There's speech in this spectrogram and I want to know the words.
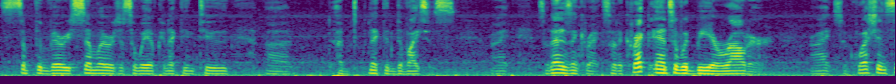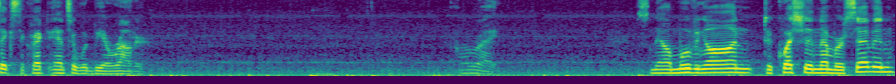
something very similar, just a way of connecting to uh, uh, connecting devices. Right, so that is incorrect. So the correct answer would be a router. Right, so question six, the correct answer would be a router. All right. So now moving on to question number seven.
